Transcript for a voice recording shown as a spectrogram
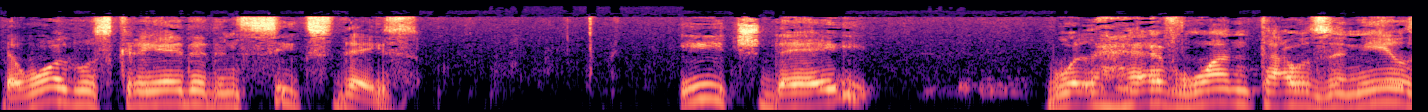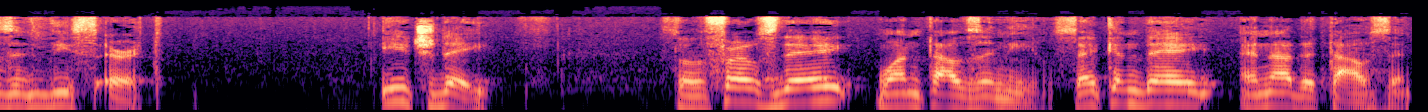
The world was created in six days. Each day will have 1,000 years in this earth. Each day. So the first day, 1,000 years. Second day, another 1,000.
